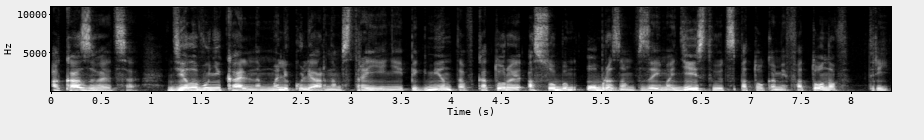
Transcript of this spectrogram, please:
Оказывается, дело в уникальном молекулярном строении пигментов, которые особым образом взаимодействуют с потоками фотонов 3.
